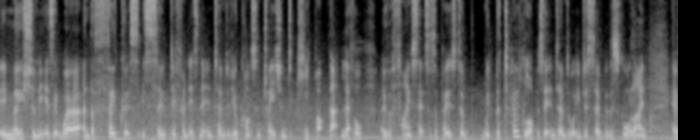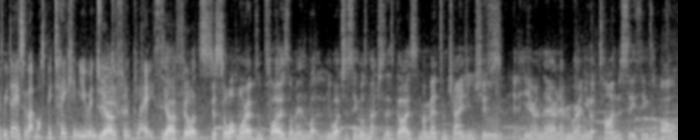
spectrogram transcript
emotionally, as it were, and the focus is so different, isn't it, in terms of your concentration to keep up that level over five sets as opposed to with the total opposite in terms of what you just said with the scoreline every day. So that must be taking you into Yeah. a different place. Yeah, I feel it's just a lot more ebbs and flows. I mean, you watch the singles matches, there's guys, momentum changing, shifts mm. here and there and everywhere, and you've got time to see things evolve.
